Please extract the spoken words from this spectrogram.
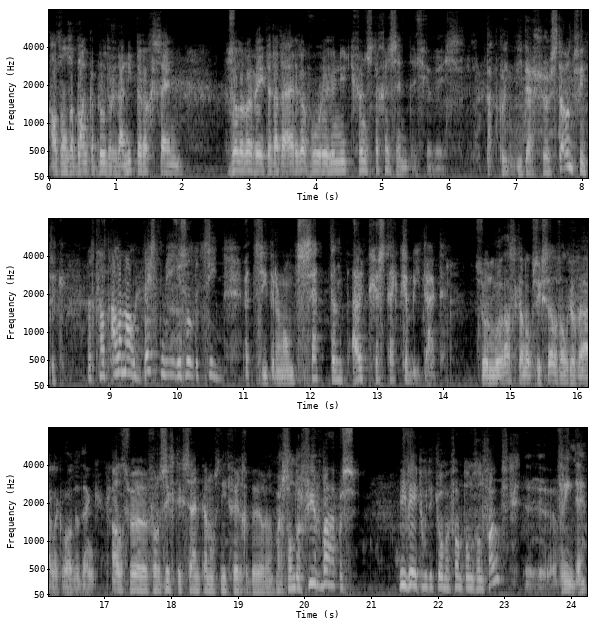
Als onze blanke broeders daar niet terug zijn, zullen we weten dat de heilige voeren u niet gunstig gezind is geweest. Dat klinkt niet erg geruststellend, vind ik. Dat valt allemaal best mee, je zult het zien. Het ziet er een ontzettend uitgestrekt gebied uit. Zo'n moeras kan op zichzelf al gevaarlijk worden, denk ik. Als we voorzichtig zijn, kan ons niet veel gebeuren. Maar zonder vuurwapens. Wie weet hoe die Krommefant ons ontvangt? Eh, vrienden,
